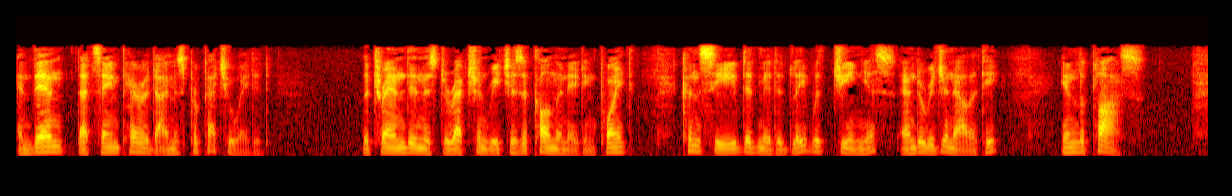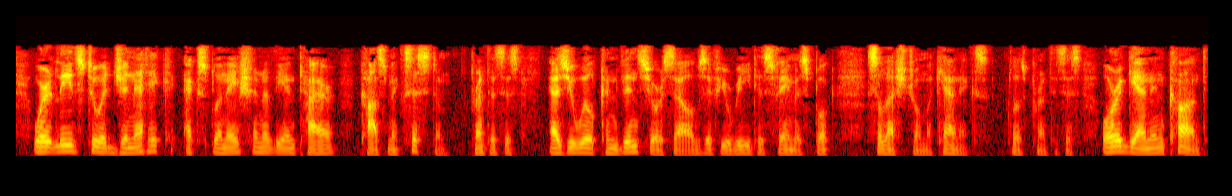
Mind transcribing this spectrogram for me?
And then that same paradigm is perpetuated. The trend in this direction reaches a culminating point, conceived admittedly with genius and originality in Laplace, where it leads to a genetic explanation of the entire cosmic system as you will convince yourselves if you read his famous book, Celestial Mechanics, or again in Kant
